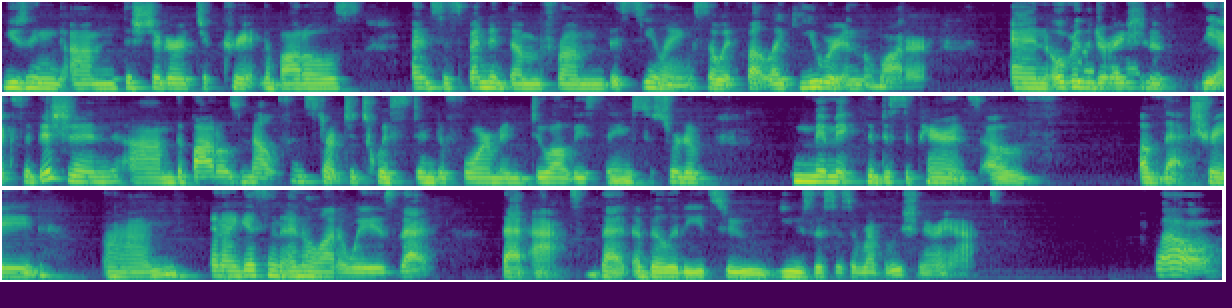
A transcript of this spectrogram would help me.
using um, the sugar to create the bottles and suspended them from the ceiling. So it felt like you were in the water. And over the duration of the exhibition, um, the bottles melt and start to twist and deform and do all these things to sort of mimic the disappearance of of that trade. Um, and I guess in, in a lot of ways that that act, that ability to use this as a revolutionary act. Wow.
